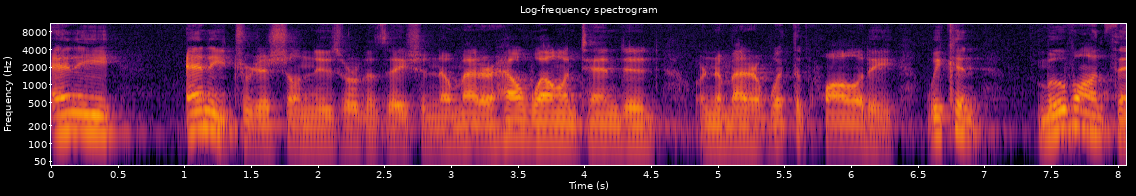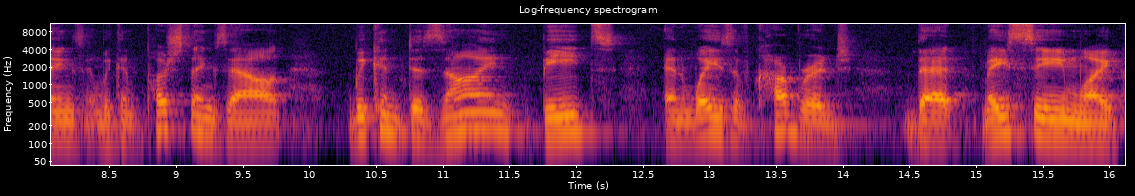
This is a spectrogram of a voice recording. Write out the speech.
any any traditional news organization, no matter how well intended or no matter what the quality, we can move on things and we can push things out. We can design beats and ways of coverage that may seem like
